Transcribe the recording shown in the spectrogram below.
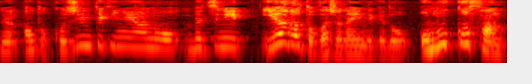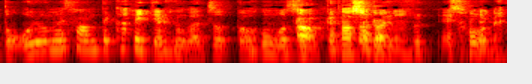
ねあと個人的にあの別に嫌だとかじゃないんだけどお婿さんとお嫁さんって書いてるのがちょっと面白あ、かったです、確ね、かに。そうね。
